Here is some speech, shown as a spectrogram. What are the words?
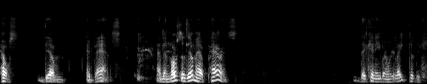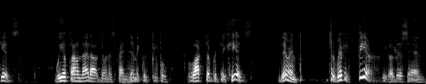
helps them advance, and then most of them have parents they can't even relate to the kids. We have found that out during this pandemic with people locked up with their kids. They're in terrific fear because they're saying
